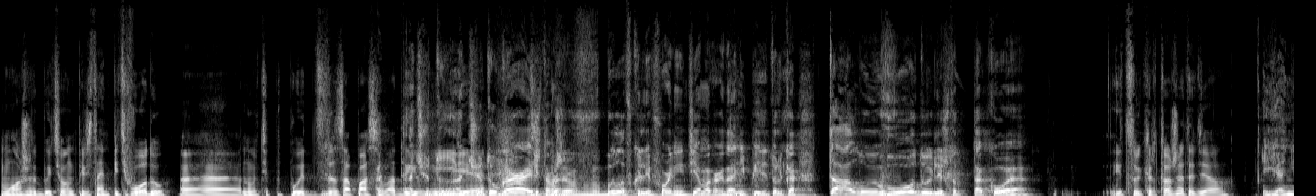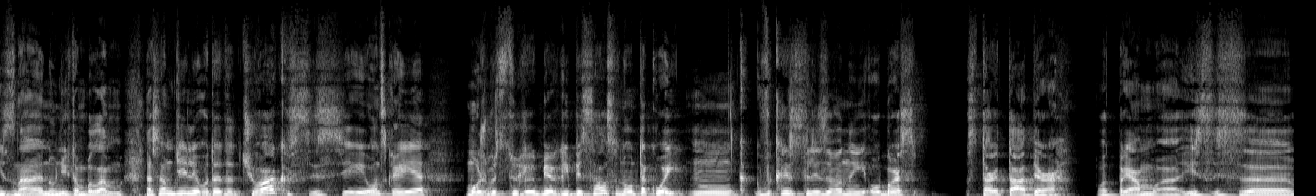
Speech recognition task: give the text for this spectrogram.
Может быть, он перестанет пить воду? Э, ну, типа, будет за- запасы воды а в что мире. ты, угораешь? Там Типа- же в- было в Калифорнии тема, когда они пили только талую воду или что-то такое. И Цукер тоже это делал? Я не знаю, но у них там была... На самом деле, вот этот чувак из серии, он скорее... Может быть, Цукерберг и писался, но он такой м, выкристаллизованный образ стартапера. Вот прям э, из, из э,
